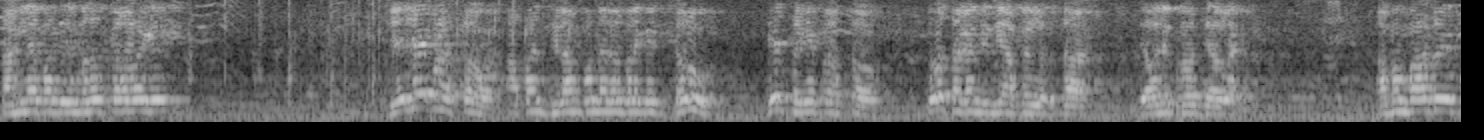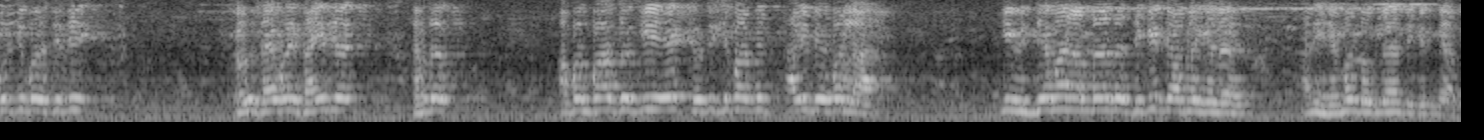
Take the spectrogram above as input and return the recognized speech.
चांगल्या पद्धतीने मदत करावी लागेल. जे जे प्रस्ताव आपण श्रीरामपूर नगरपालिकेत करू ते सगळे प्रस्ताव तो सगळा निधी आपल्याला सुद्धा देवाला प्रवास द्यावा लागेल. आपण पाहतोय पुढची परिस्थिती. कडू साहेबांनी सांगितलं समजत आपण पाहतो की एक छोटीशी बातमी आली पेपरला की विद्यमान आमदारांचं तिकीट कापलं गेलं आणि हेमंत ओकलेला तिकीट मिळालं.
